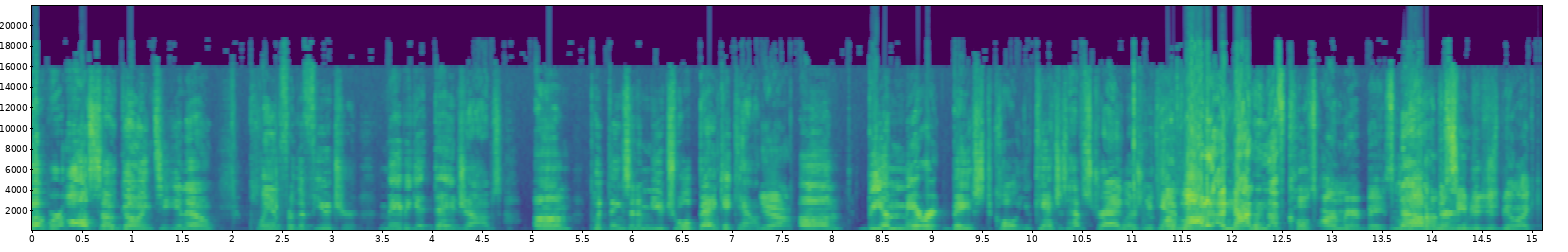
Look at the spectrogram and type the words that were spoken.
but we're also going to, you know, plan for the future. Maybe get day jobs. Um, put things in a mutual bank account. Yeah. Um, be a merit based cult. You can't just have stragglers and you can't a have lot of not enough cults are merit based. No, a lot of them seem to just be like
